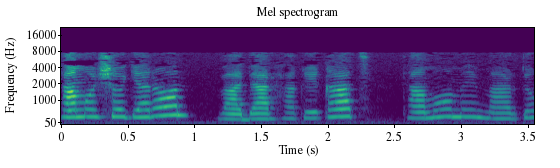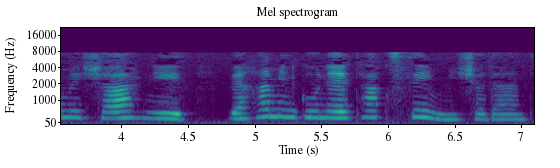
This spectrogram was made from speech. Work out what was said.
تماشاگران و در حقیقت تمام مردم شهر نیز به همین گونه تقسیم می شدند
